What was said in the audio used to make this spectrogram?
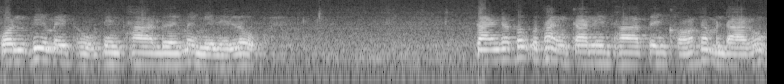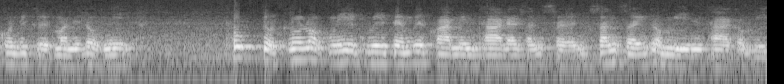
คนที่ไม่ถูกนินทาเลยไม่มีในโลก การกระทบกระทั่งการนินทาเป็นของธรรมดาของคนที่เกิดมาในโลกนี้ ทุกจุดของโลกนี้มีเต็มด้วยความนินทาและสรรเสริญสรรเสริญก็มีนินทาก็มี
